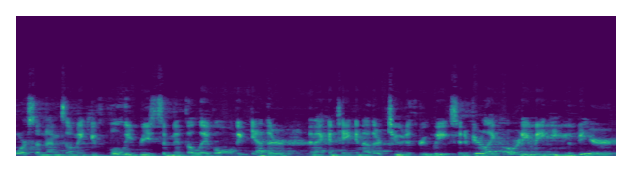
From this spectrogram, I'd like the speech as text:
or sometimes they'll make you fully resubmit the label altogether and that can take another two to three weeks and if you're like already making the beer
